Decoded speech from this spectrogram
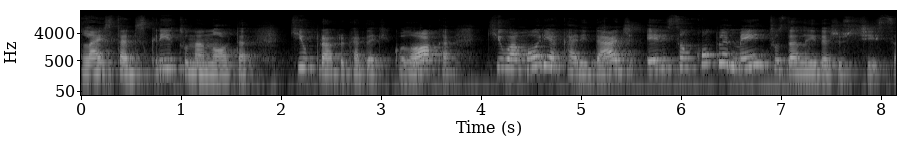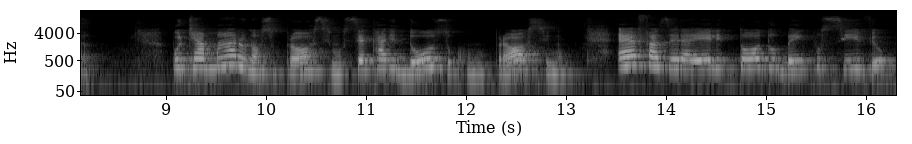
Lá está descrito na nota que o próprio Kardec coloca que o amor e a caridade, eles são complementos da lei da justiça. Porque amar o nosso próximo, ser caridoso com o próximo, é fazer a ele todo o bem possível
